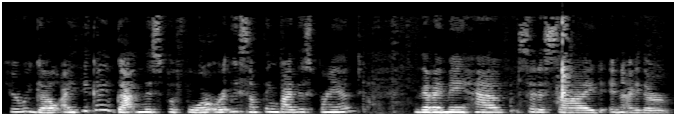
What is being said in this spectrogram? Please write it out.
here we go. I think I've gotten this before, or at least something by this brand. that I may have set aside and either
